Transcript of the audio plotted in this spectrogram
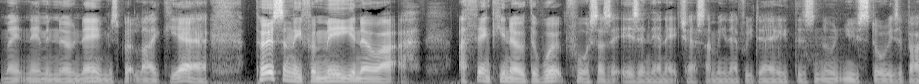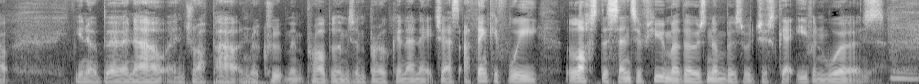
naming no names, but like yeah, personally for me, you know, I I think you know the workforce as it is in the NHS. I mean, every day there's no news stories about you know burnout and dropout and recruitment problems and broken NHS. I think if we lost the sense of humour, those numbers would just get even worse. Mm.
